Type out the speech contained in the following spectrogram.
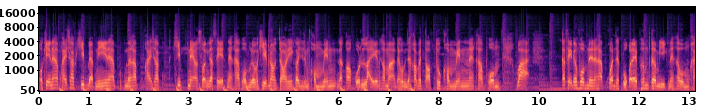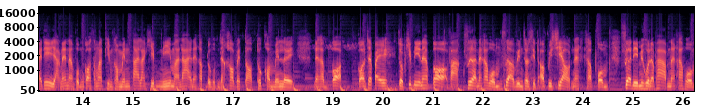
โอเคนะครับใครชอบคลิปแบบนี้นะครับนะครับใครชอบคลิปแนวสวนเกษตรนะครับผมหรือว่าคลิปนอกจอนี้ก็อย่าลืมคอมเมนต์แล้วก็กดไลค์กันเข้ามาแต่ผมจะเข้าไปตอบทุกคอมเมนต์นะครับผมว่าเกษตรของผมเนี่ยนะครับควรจะปลูกอะไรเพิ่มเติมอีกนะครับผมใครที่อยากแนะนำผมก็สามารถพิมพ์คอมเมนต์ใต้ล่างคลิปนี้มาได้นะครับเดี๋ยวผมจะเข้าไปตอบทุกคอมเมนต์เลยนะครับก็ ก่อนจะไปจบคลิปนี้นะครับ ก็ฝากเสื้อนะครับผมเสื้อวินชนสิทธิ์ออฟฟิเชียลนะครับผมเสื้อดีมีคุณภาพนะครับผม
